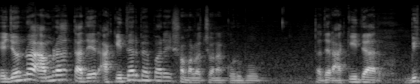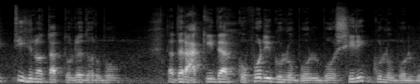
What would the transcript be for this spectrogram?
এজন্য আমরা তাদের আকিদার ব্যাপারে সমালোচনা করব। তাদের আকিদার ভিত্তিহীনতা তুলে ধরব, তাদের আকিদার কুপুরিগুলো বলব, শিরিকগুলো বলব।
